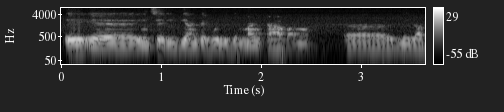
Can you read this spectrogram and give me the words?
e eh, inseriti anche quelli che mancavano eh, nella,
